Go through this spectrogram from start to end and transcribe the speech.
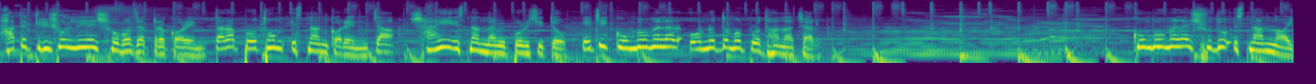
হাতে ত্রিশূল নিয়ে শোভাযাত্রা করেন। তারা প্রথম স্নান করেন, যা শাহী স্নান নামে পরিচিত। এটি কুম্ভ মেলার অন্যতম প্রধান আচার। কুম্ভ মেলায় শুধু স্নান নয়,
